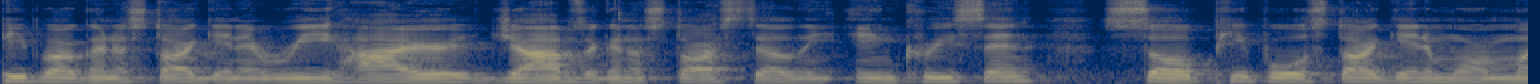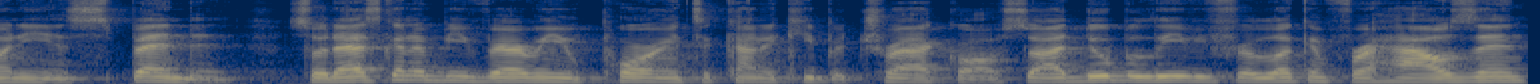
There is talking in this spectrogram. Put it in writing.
people are going to start getting rehired, jobs are going to start steadily increasing, so people will start getting more money and spending. So that's going to be very important to kind of keep a track of. So I do believe if you're looking for housing,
